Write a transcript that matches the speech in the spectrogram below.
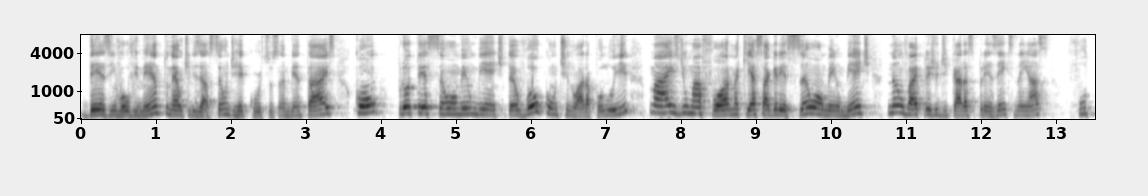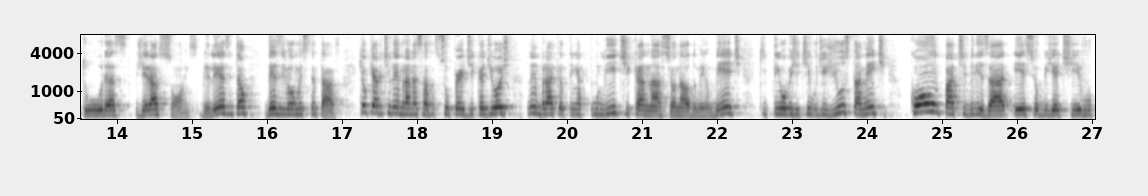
desenvolvimento, né, utilização de recursos ambientais com proteção ao meio ambiente. Então eu vou continuar a poluir, mas de uma forma que essa agressão ao meio ambiente não vai prejudicar as presentes nem as futuras gerações, beleza? Então, desenvolvimento sustentável. O que eu quero te lembrar nessa super dica de hoje, lembrar que eu tenho a Política Nacional do Meio Ambiente, que tem o objetivo de justamente compatibilizar esse objetivo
